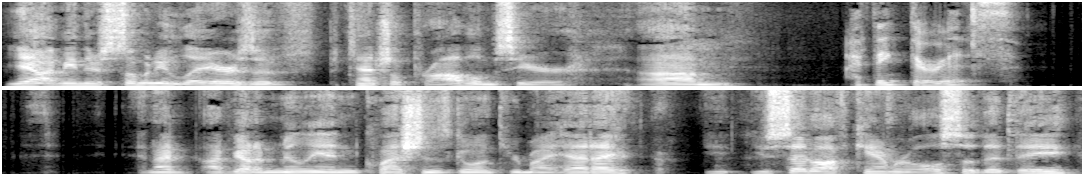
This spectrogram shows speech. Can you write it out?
Yeah, I mean, there's so many layers of potential problems here. Um, I think there is. And I've I've got a million questions going through my head. I you said off camera also that they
